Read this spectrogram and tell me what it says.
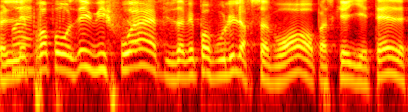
Je l'ai proposé huit fois, puis vous avez pas voulu le recevoir parce qu'il était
